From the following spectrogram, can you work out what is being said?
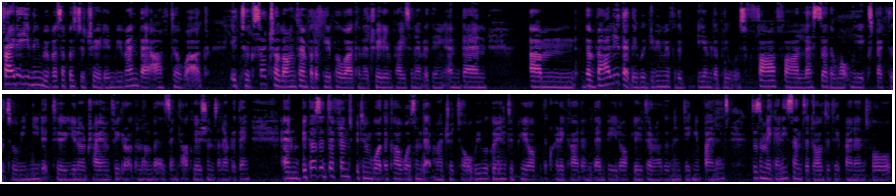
Friday evening, we were supposed to trade in. We went there after work. It took such a long time for the paperwork and the trading price and everything. And then um, the value that they were giving me for the BMW was far, far lesser than what we expected. So we needed to, you know, try and figure out the numbers and calculations and everything. And because the difference between what the car wasn't that much at all, we were going to pay off the credit card and then pay it off later rather than taking finance. It doesn't make any sense at all to take finance for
